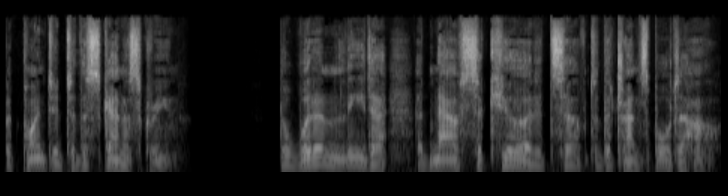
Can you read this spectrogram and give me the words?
but pointed to the scanner screen. The Wirrn leader had now secured itself to the transporter hull.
